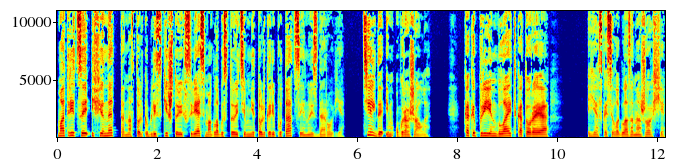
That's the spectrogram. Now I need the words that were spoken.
Матриция и Финетта настолько близки, что их связь могла бы стоить им не только репутации, но и здоровья. Тильда им угрожала. Как и Приин Блайт, которая... Я скосила глаза на Жорхе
